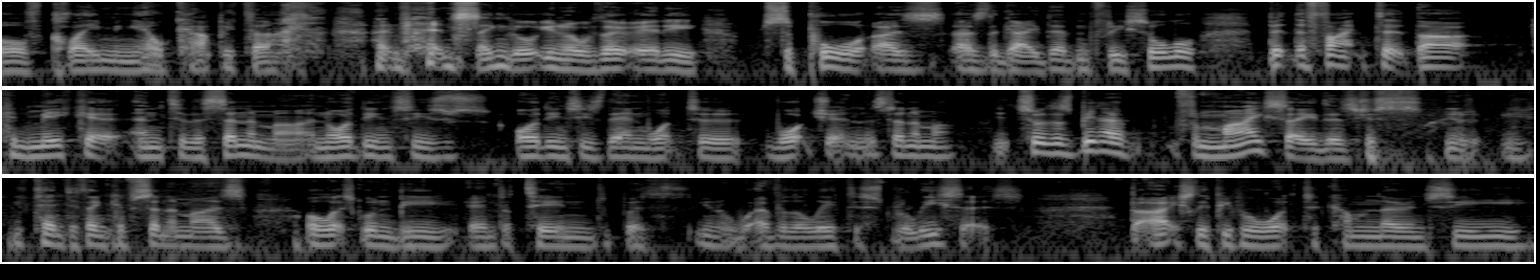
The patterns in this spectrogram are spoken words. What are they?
of climbing El Capitan and, and single, you know, without any support as as the guy did in Free Solo. But the fact that that can make it into the cinema and audiences audiences then want to watch it in the cinema. So there's been a from my side there's just you know you, you tend to think of cinema as oh let's go and be entertained with you know whatever the latest release is. But actually people want to come now and see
